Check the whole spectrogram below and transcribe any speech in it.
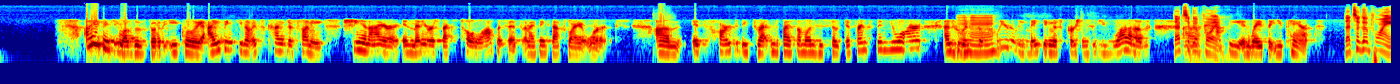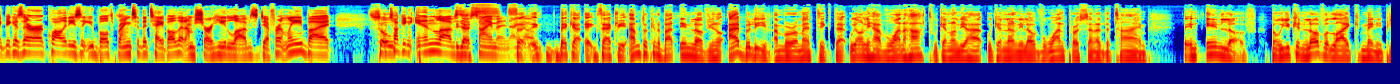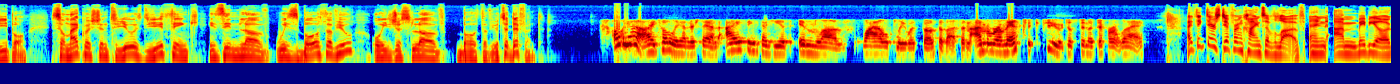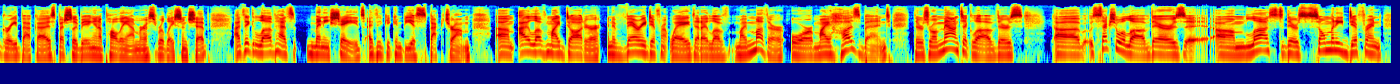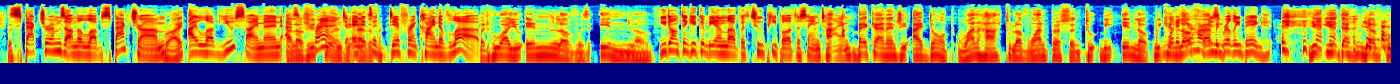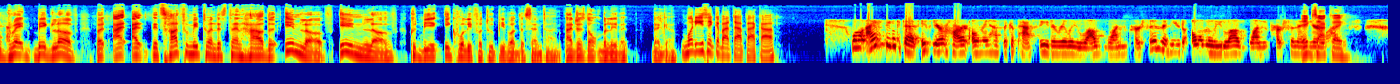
I think he loves us both equally. I think, you know, it's kind of funny. She and I are, in many respects, total opposites, and I think that's why it works. Um, it's hard to be threatened by someone who's so different than you are and who is so clearly making this person who you love That's a uh, good point. happy in ways that you can't. That's a good point because there are qualities that you both bring to the table that I'm sure he loves differently, but So we're talking in love, so Yes, Simon. So, know. uh, Becca, exactly. I'm talking about in love. You know, I believe I'm a romantic that we only have one heart. We can only have we can only love one person at a time in in love. But you can love or like many people. So my question to you is: Do you think he's in love with both of you, or he just love both of you? It's a different. Oh, yeah, I totally understand. I think that he is in love wildly with both of us, and I'm a romantic too, just in a different way. I think there's different kinds of love, and um, maybe you'll agree, Becca, especially being in a polyamorous relationship. I think love has many shades. I think it can be a spectrum. Um, I love my daughter in a very different way that I love my mother or my husband. There's romantic love. There's uh, sexual love. There's uh, um, lust. There's so many different spectrums on the love spectrum. Right. I love you, Simon, as a you too, friend, and it's a a different kind of love. But who are you in love with? In love. You don't think you can be in love with two people at the same I- I- time? Becca and Angi, I don't. One heart to love one person, to be in love. We can what if love your heart family. is really big? you, you, that, you have great big love, but I, I, it's hard for me to understand how the in love, in love, could be equally for two people at the same time. I just don't believe it, Becca. what do you think about that, Becca? Well, I think that if your heart only has the capacity to really love one person, then you'd only love one person in Exactly. your life.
